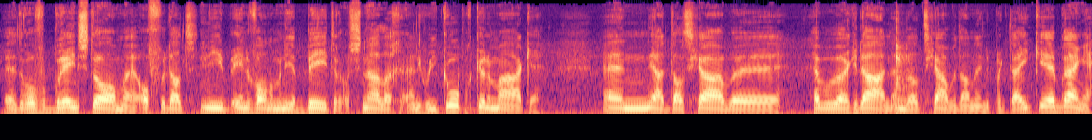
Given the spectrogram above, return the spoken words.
eh, erover brainstormen of we dat niet op een of andere manier beter, sneller en goedkoper kunnen maken. En ja, dat gaan we, hebben we gedaan en dat gaan we dan in de praktijk eh, brengen.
